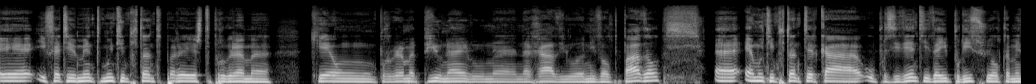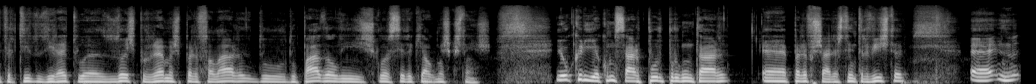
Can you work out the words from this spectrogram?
é efetivamente muito importante para este programa, que é um programa pioneiro na, na rádio a nível de paddle. Uh, é muito importante ter cá o presidente e daí por isso ele também ter tido direito a dois programas para falar do, do paddle e esclarecer aqui algumas questões. Eu queria começar por perguntar, uh, para fechar esta entrevista, uh,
